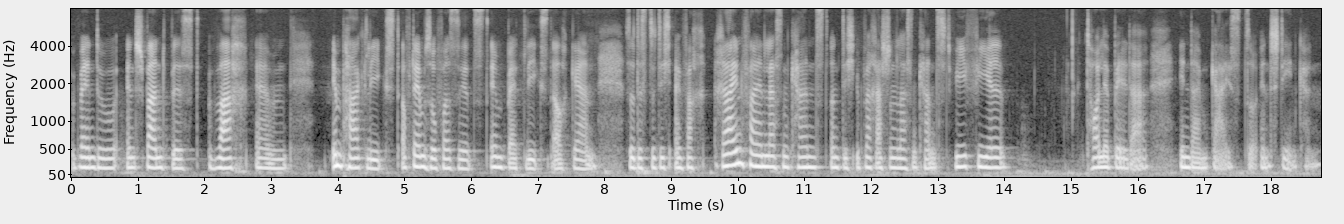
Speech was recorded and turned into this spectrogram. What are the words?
wenn du entspannt bist, wach, ähm, im Park liegst, auf deinem Sofa sitzt, im Bett liegst auch gern, so dass du dich einfach reinfallen lassen kannst und dich überraschen lassen kannst, wie viel tolle Bilder in deinem Geist so entstehen können.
